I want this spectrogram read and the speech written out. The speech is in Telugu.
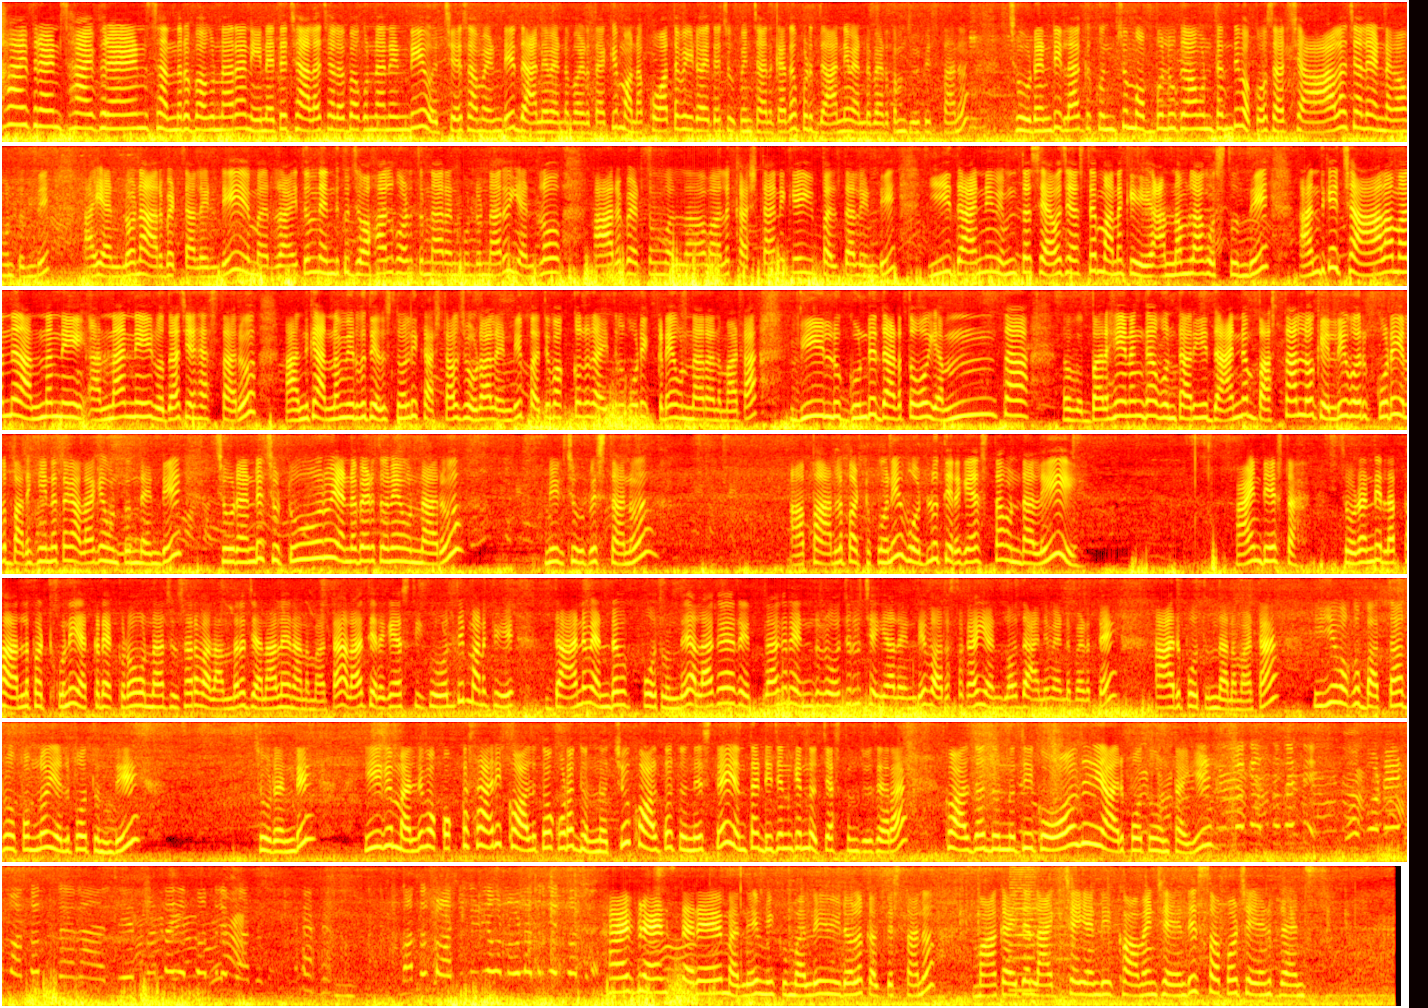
Hi friends hi friends. అందరూ బాగున్నారా? నేనైతే చాలా చాలా బాగున్నానండి. వచ్చేసామండి ధాన్యం ఎండబెడతాకి మొన్న కోత వీడియో అయితే చూపించాను కదా ఇప్పుడు ధాన్యం ఎండబెడతాం చూపిస్తాను. చూడండి ఇలాగ కొంచెం మబ్బులుగా ఉంటుంది. ఒక్కోసారి చాలా చాలా ఎండగా ఉంటుంది. ఆ ఎండలోనే ఆరబెట్టాలండి. మరి రైతులను ఎందుకు జోహాలు కొడుతున్నారు అనుకుంటున్నారు? ఎండలో ఆరబెట్టడం వల్ల వాళ్ళ కష్టానికే ఈ ఫలితాలండి. ఈ ధాన్యం ఇంత సేవ చేస్తే మనకి అన్నంలాగా వస్తుంది. అందుకే చాలామంది అన్నాన్ని అన్నాన్ని వృధా చేసేస్తారు. అందుకే అన్నం విలువ తెలిసిన వాళ్ళు ఈ కష్టాలు చూడాలండి. ప్రతి ఒక్కరు రైతులు కూడా ఇక్కడే ఉన్నారనమాట వీళ్ళు గుండె దడతో ఎంత బలహీనంగా ఉంటారు. ఈ ధాన్యం బస్తాల్లోకి వెళ్ళే వరకు కూడా ఇలా బలహీనతగా అలాగే ఉంటుందండి. చూడండి చుట్టూరు ఎండబెడుతూనే ఉన్నారు. మీకు చూపిస్తాను. ఆ పార్లు పట్టుకొని ఒడ్లు తిరగేస్తూ ఉండాలి. ఆయన తీస్తా. చూడండి ఇలా పార్లు పట్టుకుని ఎక్కడెక్కడో ఉన్నారు చూసారు? వాళ్ళందరూ జనాలేనమాట అలా తిరగేస్తే కోల్తి మనకి ధాన్యం ఎండపోతుంది. అలాగే ఇట్లాగే రెండు రోజులు చేయాలండి. వరుసగా ఎండలో ధాన్యం ఎండబెడితే ఆరిపోతుంది అనమాట ఇవి ఒక బత్తా రూపంలో వెళ్ళిపోతుంది. చూడండి. ఇవి మళ్ళీ ఒక్కొక్కసారి కాలుతో కూడా దున్నొచ్చు. కాలుతో దున్నిస్తే ఎంత డిజైన్ కింద వచ్చేస్తుంది చూసారా? కాలుతో దున్నుతీ కోల్ది ఆరిపోతూ ఉంటాయి. హాయ్ ఫ్రెండ్స్ సరే మళ్ళీ మీకు మళ్ళీ వీడియోలో కల్పిస్తాను. మాకైతే లైక్ చేయండి కామెంట్ చేయండి సపోర్ట్ చేయండి ఫ్రెండ్స్.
